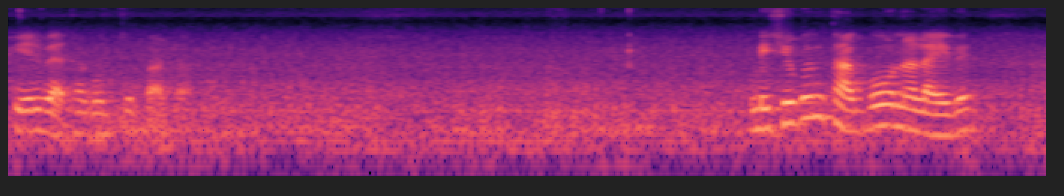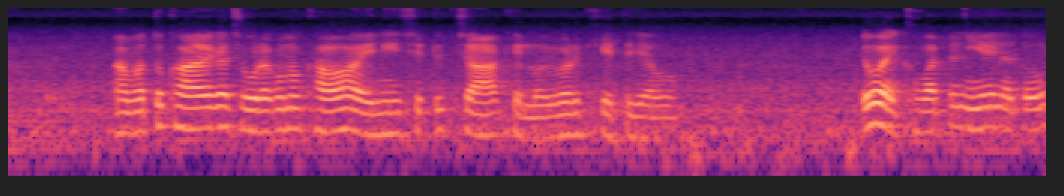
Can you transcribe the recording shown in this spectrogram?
ফের ব্যথা করছে পাটা। বেশিক্ষণ থাকব না লাইভে। আমার তো খাওয়া হয়ে গেছে ওরা কোনো খাওয়া হয়নি সে একটু চা খেলো এবার খেতে যাব। এবার খাবারটা নিয়ে আয় না তোর।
